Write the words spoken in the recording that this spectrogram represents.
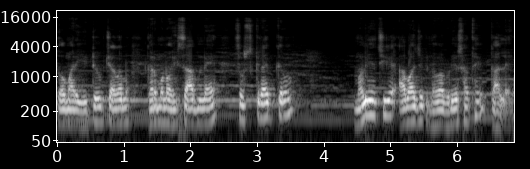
તો અમારી યુટ્યુબ ચેનલ કર્મનો હિસાબને સબસ્ક્રાઈબ કરો. મળીએ છીએ આવા જ એક નવા વીડિયો સાથે કાલે.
